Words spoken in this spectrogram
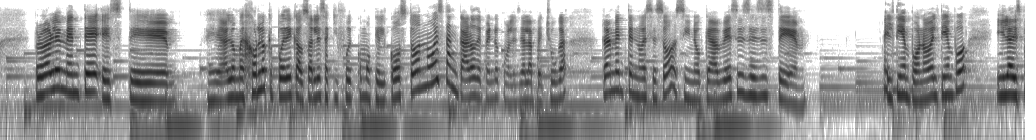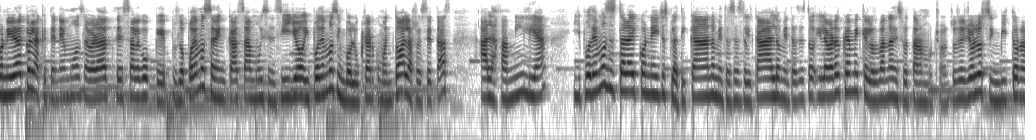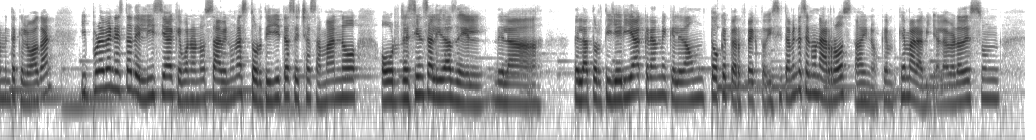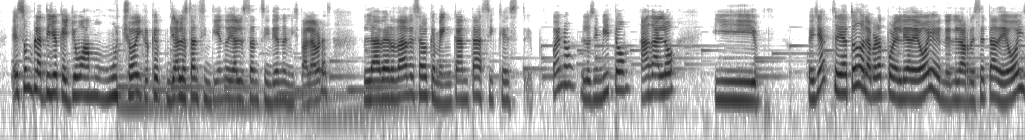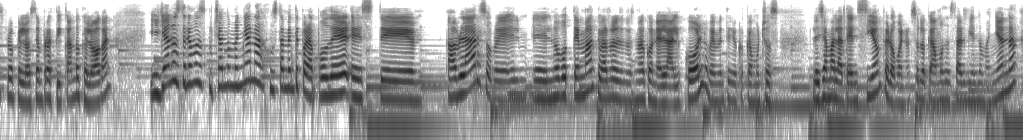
Probablemente, este, eh, a lo mejor lo que puede causarles aquí fue como que el costo no es tan caro, depende como les dé la pechuga. Realmente no es eso, sino que a veces es este el tiempo, ¿no? El tiempo y la disponibilidad con la que tenemos, la verdad es algo que pues lo podemos hacer en casa muy sencillo y podemos involucrar como en todas las recetas a la familia y podemos estar ahí con ellos platicando mientras es el caldo, mientras esto y la verdad créanme que los van a disfrutar mucho. Entonces yo los invito realmente a que lo hagan y prueben esta delicia que, bueno, no saben, unas tortillitas hechas a mano o recién salidas de, la, de la tortillería, créanme que le da un toque perfecto. Y si también hacen un arroz, ay no, qué, maravilla, la verdad es un... Es un platillo que yo amo mucho y creo que ya lo están sintiendo, ya lo están sintiendo en mis palabras. La verdad es algo que me encanta, así que este, pues, bueno, los invito, hágalo y pues ya, sería todo, la verdad, por el día de hoy, la receta de hoy. Espero que lo estén practicando, que lo hagan. Y ya nos estaremos escuchando mañana, justamente para poder este, hablar sobre el, nuevo tema que va relacionado con el alcohol. Obviamente, yo creo que a muchos les llama la atención, pero bueno, eso es lo que vamos a estar viendo mañana.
